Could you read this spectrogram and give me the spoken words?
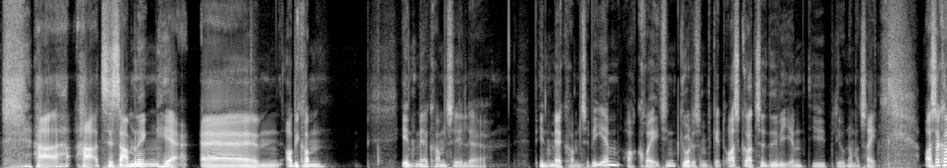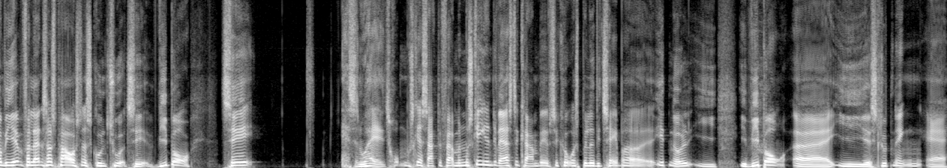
har, har til samlingen her. Øh, og vi kom endte med at komme til øh, endte med at komme til VM, og Kroatien gjorde det som bekendt også godt til det VM. De blev nummer tre. Og så kom vi hjem fra landsholdspausen og skulle en tur til Viborg til Altså nu har jeg, jeg tror måske jeg har sagt det før, men måske en af de værste kampe, FCK har spillet. Vi taber øh, 1-0 i, i Viborg øh, i øh, slutningen af,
